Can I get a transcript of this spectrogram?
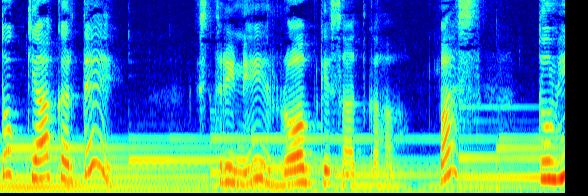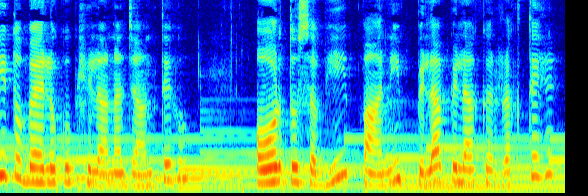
तो क्या करते? स्त्री ने रौब के साथ कहा, बस, तुम ही तो बैलों को खिलाना जानते हो, और तो सभी पानी पिला पिला कर रखते हैं।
